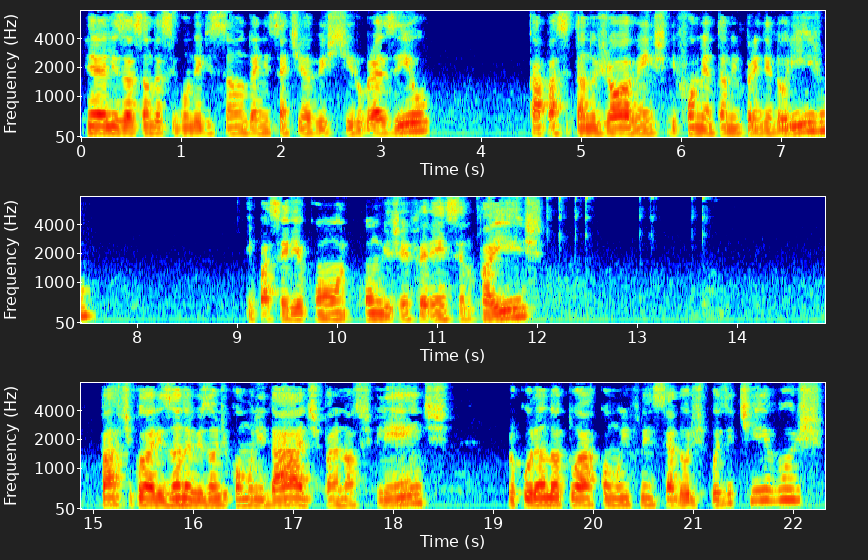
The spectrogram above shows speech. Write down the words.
realização da segunda edição da iniciativa Vestir o Brasil, capacitando jovens e fomentando empreendedorismo, em parceria com ONGs de referência no país, particularizando a visão de comunidades para nossos clientes, procurando atuar como influenciadores positivos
